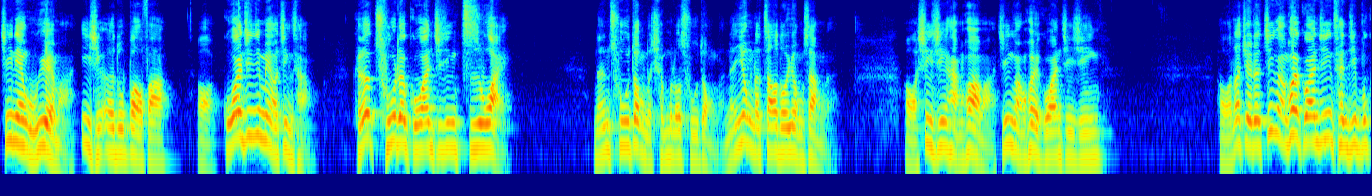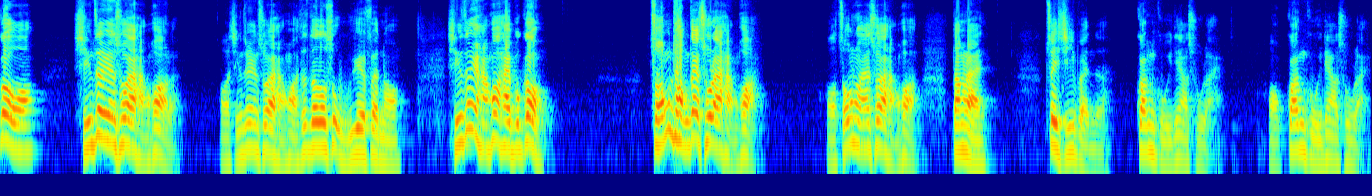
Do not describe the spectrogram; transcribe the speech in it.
今年五月嘛，疫情二度爆发，哦，国安基金没有进场。可是除了国安基金之外，能出动的全部都出动了，能用的招都用上了。哦，信心喊话嘛，金管会国安基金，哦，他觉得金管会国安基金成绩不够哦，行政院出来喊话了。哦，行政院出来喊话，这都都是五月份哦。行政院喊话还不够，总统再出来喊话。哦，总统再出来喊话，当然最基本的关股一定要出来。哦，关股一定要出来。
